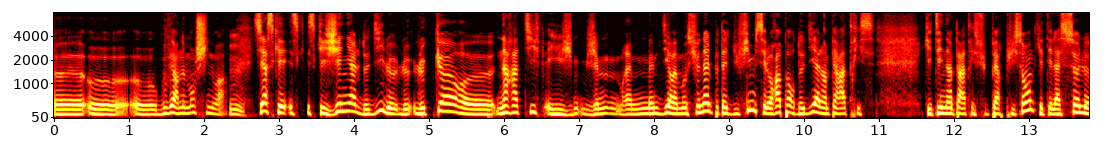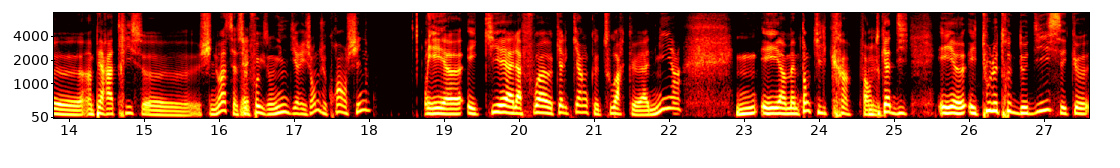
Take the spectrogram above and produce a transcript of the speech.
euh, au, gouvernement chinois. Mm. C'est-à-dire ce, qui est, ce qui est génial de dire, le, le, cœur euh, narratif et j'aimerais même dire émotionnel peut-être du film, c'est le rapport de Di à l'impératrice, qui était une impératrice super puissante, qui était la seule euh, impératrice euh, chinoise. C'est la seule fois qu'ils ont une dirigeante, je crois, en Chine. Et, euh, et, qui est à la fois quelqu'un que Touark admire et en même temps qu'il craint. Enfin, en mm. tout cas, dit. Et, euh, et, tout le truc de dit, c'est que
